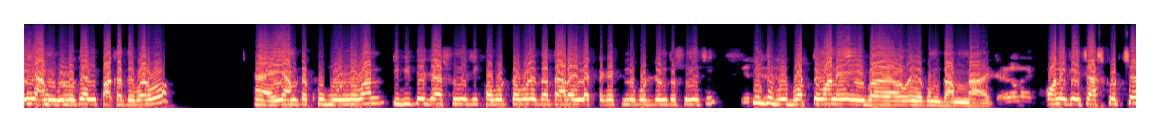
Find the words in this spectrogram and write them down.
এই আমগুলোকে আমি পাকাতে পারব। হ্যাঁ এই আমটা খুব মূল্যবান। টিভিতে যা শুনেছি খবর টবরে তাতে আড়াই লাখ টাকা কিলো পর্যন্ত শুনেছি। কিন্তু বর্তমানে এই বা এরকম দাম না এটা। অনেকেই চাষ করছে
